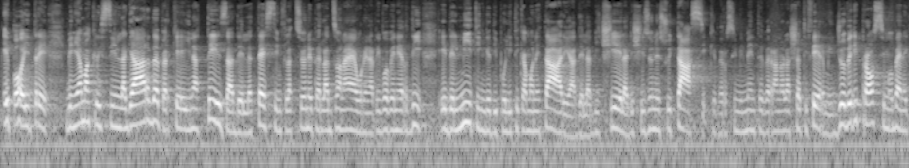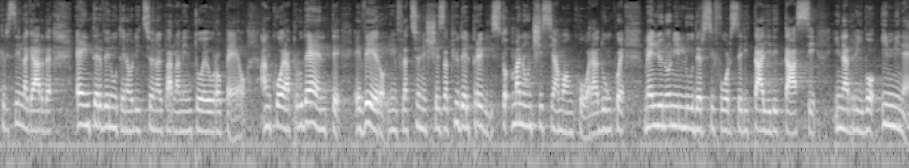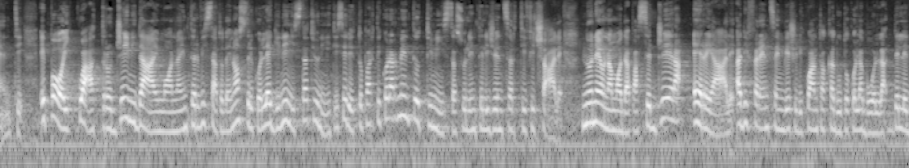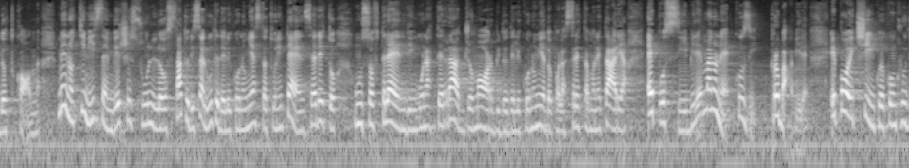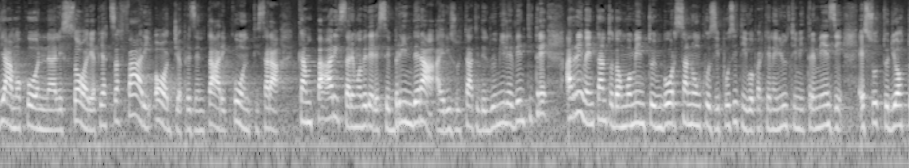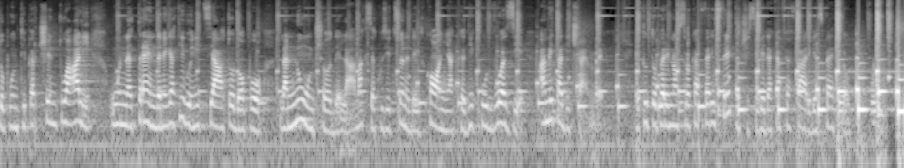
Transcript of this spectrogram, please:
E poi tre, veniamo a Christine Lagarde perché in attesa del test inflazione per la zona euro in arrivo venerdì e del meeting di politica monetaria della BCE, la decisione sui tassi che verosimilmente verranno lasciati fermi giovedì prossimo, bene, Christine Lagarde è intervenuta in audizione al Parlamento europeo. Ancora prudente, è vero, l'inflazione è scesa più del previsto, ma non ci siamo ancora, dunque meglio non illudersi forse di tagli di tassi in arrivo imminenti. E poi quattro, Jamie Dimon intervistato dai nostri colleghi negli Stati Uniti, si è detto particolarmente ottimista sull'intelligenza artificiale. Non è una moda passeggera, è reale, a differenza invece di quanto accaduto con la bolla delle dot com. Meno ottimista invece sullo stato di salute dell'economia statunitense. Ha detto un soft landing, un atterraggio morbido dell'economia dopo la stretta monetaria è possibile, ma non è così probabile. E poi 5 concludiamo con le storie a Piazza Affari, oggi a presentare i conti sarà Campari, staremo a vedere se brinderà ai risultati del 2023, arriva intanto da un momento in borsa non così positivo perché negli ultimi tre mesi è sotto di 8 punti percentuali, un trend negativo iniziato dopo l'annuncio della maxi acquisizione del cognac di Courvoisier a metà dicembre. È tutto per il nostro caffè ristretto, ci si vede a Caffè Affari, vi aspetto.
